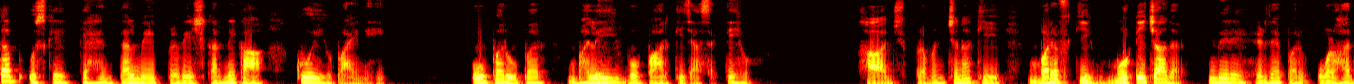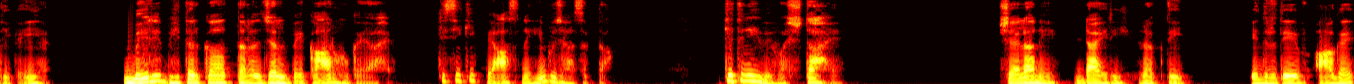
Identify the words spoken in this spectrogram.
तब उसके गहन तल में प्रवेश करने का कोई उपाय नहीं। ऊपर ऊपर भले ही वो पार की जा सकती हो। आज प्रवंचना की बर्फ़ की मोटी चादर मेरे हृदय पर ओढ़ा दी गई है। मेरे भीतर का तरल जल बेकार हो गया है। किसी की प्यास नहीं बुझा सकता। कितनी विवशता है। शैला ने डायरी रख दी। इंद्रदेव आ गए,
